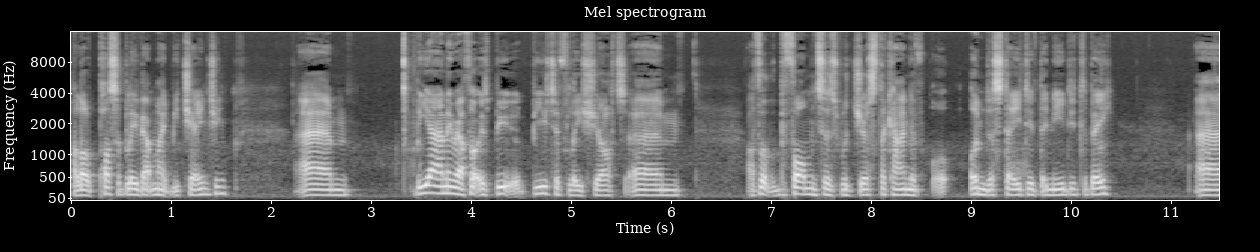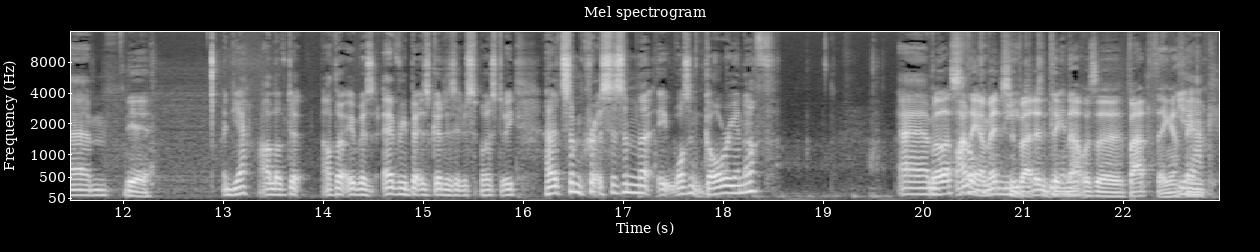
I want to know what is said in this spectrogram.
although possibly that might be changing. Um, but yeah, anyway, I thought it was beau- beautifully shot. Um, I thought the performances were just the kind of understated they needed to be. Um, Yeah. And yeah, I loved it. I thought it was every bit as good as it was supposed to be. I had some criticism that it wasn't gory enough. Um, Well, that's the don't thing I mentioned, but I didn't think that was a bad thing. I Yeah. think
